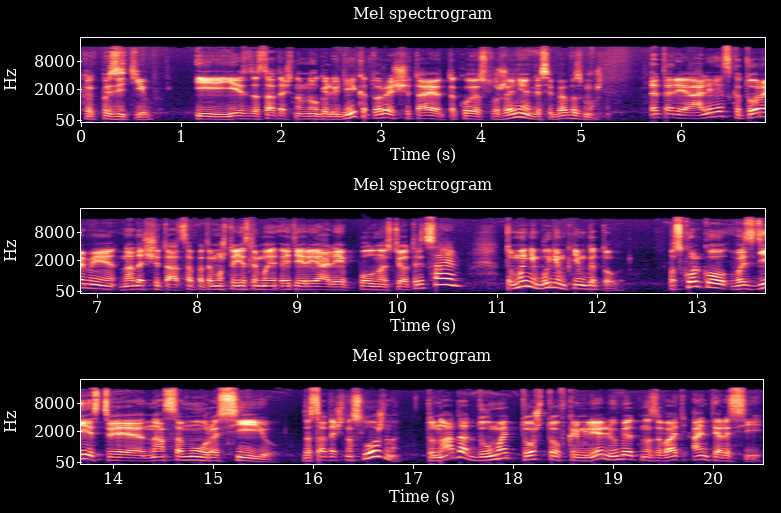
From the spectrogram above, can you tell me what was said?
как позитив. И есть достаточно много людей, которые считают такое служение для себя возможным. Это реалии, с которыми надо считаться, потому что если мы эти реалии полностью отрицаем, то мы не будем к ним готовы. Поскольку воздействие на саму Россию достаточно сложно, то надо думать то, что в Кремле любят называть антироссией.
